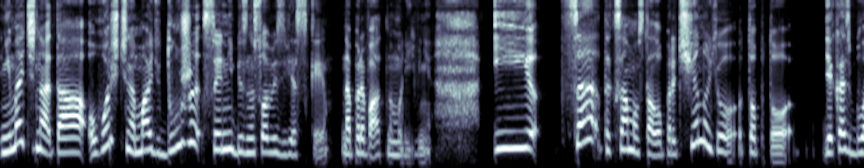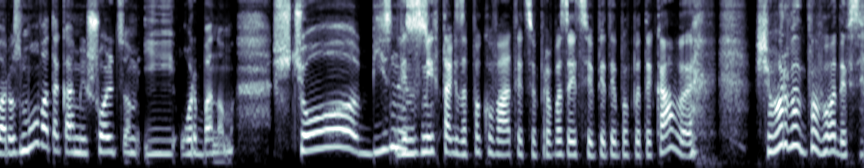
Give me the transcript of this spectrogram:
Німеччина та Угорщина мають дуже сильні бізнесові зв'язки на приватному рівні. І це так само стало причиною, тобто якась була розмова така між Шольцом і Орбаном, що бізнес Він зміг так запакувати цю пропозицію піти попити кави, що Орбан погодився.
